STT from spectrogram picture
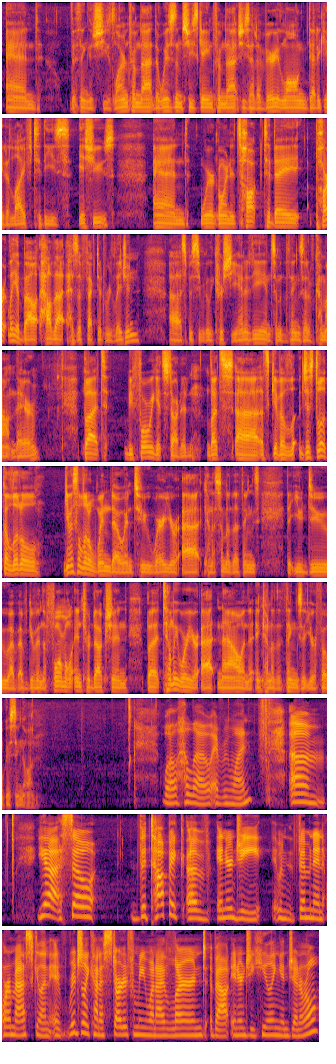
and the things that she's learned from that, the wisdom she's gained from that. She's had a very long, dedicated life to these issues. And we're going to talk today partly about how that has affected religion, uh, specifically Christianity, and some of the things that have come out in there. But before we get started, let's uh, let's give a just look a little give us a little window into where you're at, kind of some of the things that you do. I've, I've given the formal introduction, but tell me where you're at now and, the, and kind of the things that you're focusing on. Well, hello, everyone. Um, yeah, so the topic of energy, feminine or masculine, originally kind of started for me when I learned about energy healing in general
